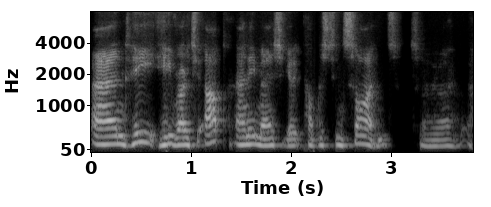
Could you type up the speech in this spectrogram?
And he he wrote it up and he managed to get it published in Science. So uh,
